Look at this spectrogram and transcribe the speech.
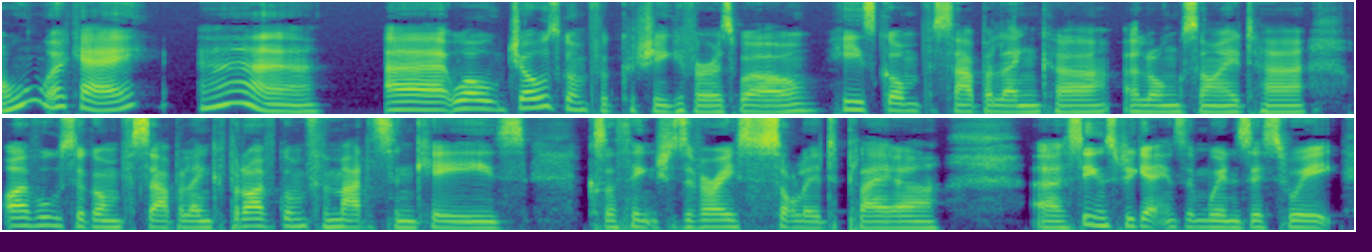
Oh, okay. Ah. Uh, well, Joel's gone for Krejcikova as well. He's gone for Sabalenka alongside her. I've also gone for Sabalenka, but I've gone for Madison Keys because I think she's a very solid player. Uh, seems to be getting some wins this week.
